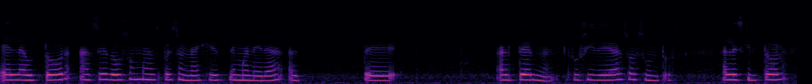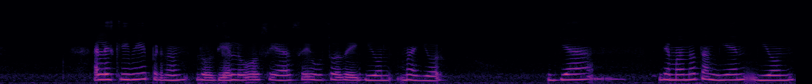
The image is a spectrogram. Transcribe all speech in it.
el autor hace dos o más personajes de manera alterna alternan sus ideas o asuntos. Al escritor al escribir, perdón, los diálogos se hace uso de guion mayor, ya llamando también guion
